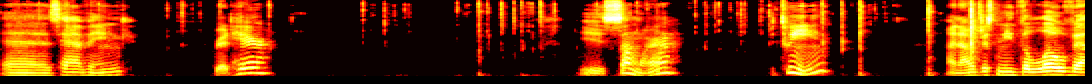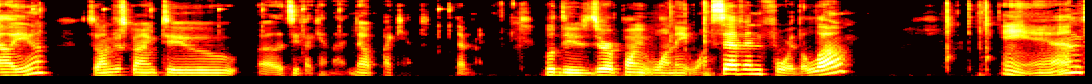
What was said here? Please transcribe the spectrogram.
as having red hair is somewhere between, I now just need the low value, so I'm just going to, uh, let's see if I can, nope, I can't, never mind. We'll do 0 0.1817 for the low, and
